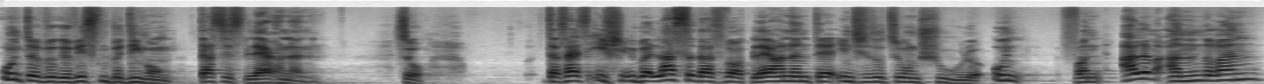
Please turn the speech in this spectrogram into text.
unter gewissen Bedingungen. Das ist Lernen. So. Das heißt, ich überlasse das Wort Lernen der Institution Schule und von allem anderen,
